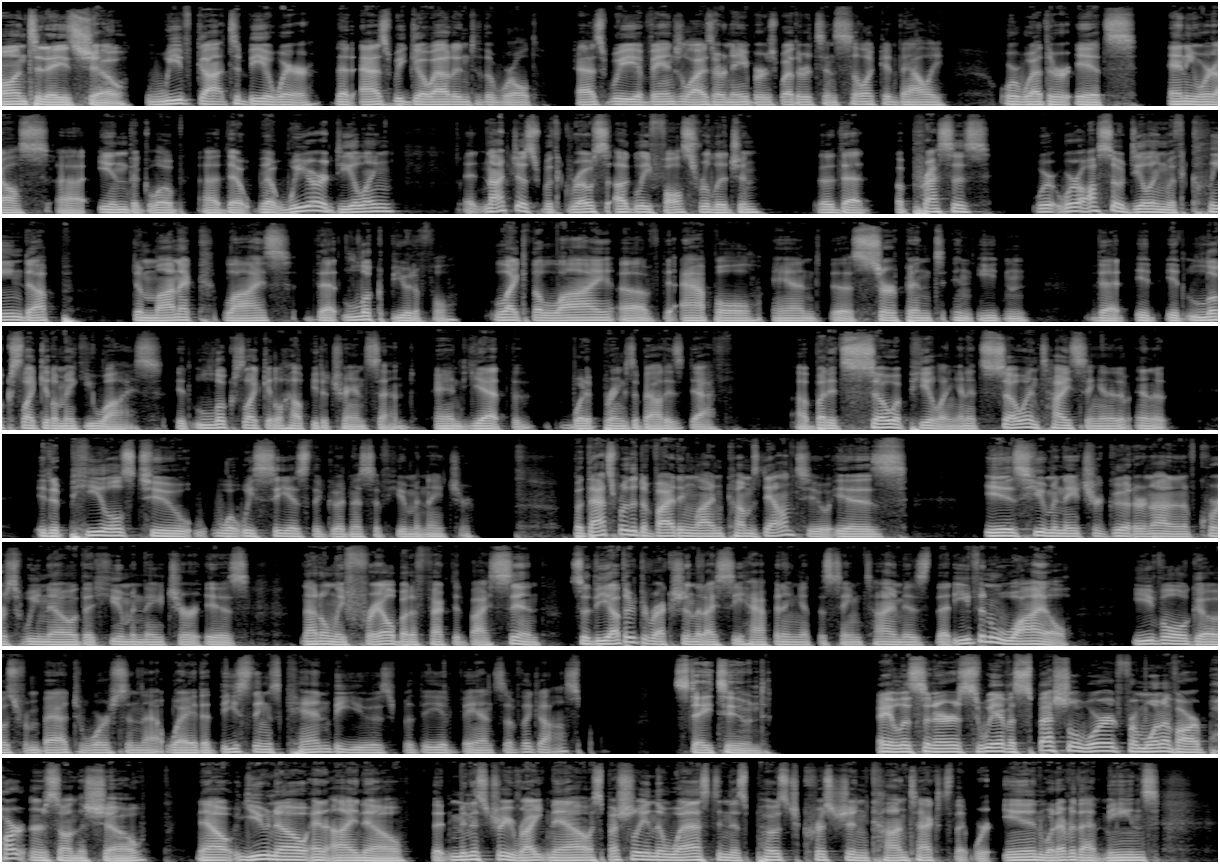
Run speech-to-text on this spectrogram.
On today's show, we've got to be aware that as we go out into the world, as we evangelize our neighbors, whether it's in Silicon Valley or whether it's anywhere else uh, in the globe, uh, that, that we are dealing uh, not just with gross, ugly, false religion uh, that oppresses, we're, we're also dealing with cleaned up demonic lies that look beautiful, like the lie of the apple and the serpent in Eden that it it looks like it'll make you wise. It looks like it'll help you to transcend, and yet the, what it brings about is death. Uh, but it's so appealing and it's so enticing, and, it, and it, it appeals to what we see as the goodness of human nature. But that's where the dividing line comes down to: is is human nature good or not? And of course, we know that human nature is not only frail but affected by sin. So the other direction that I see happening at the same time is that even while evil goes from bad to worse in that way, that these things can be used for the advance of the gospel. Stay tuned. Hey, listeners, we have a special word from one of our partners on the show. Now, you know, and I know that ministry right now, especially in the West, in this post Christian context that we're in, whatever that means,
